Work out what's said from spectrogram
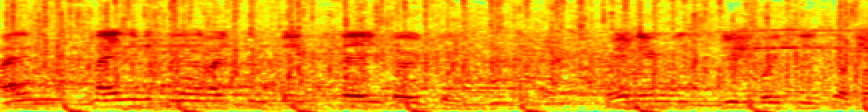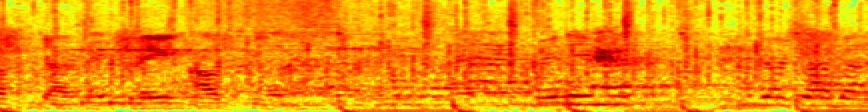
I'm, my name is Leonard Martin, playing third base. My name is Jimboy Cisa Pascal, playing outfield. My name is George Laban,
